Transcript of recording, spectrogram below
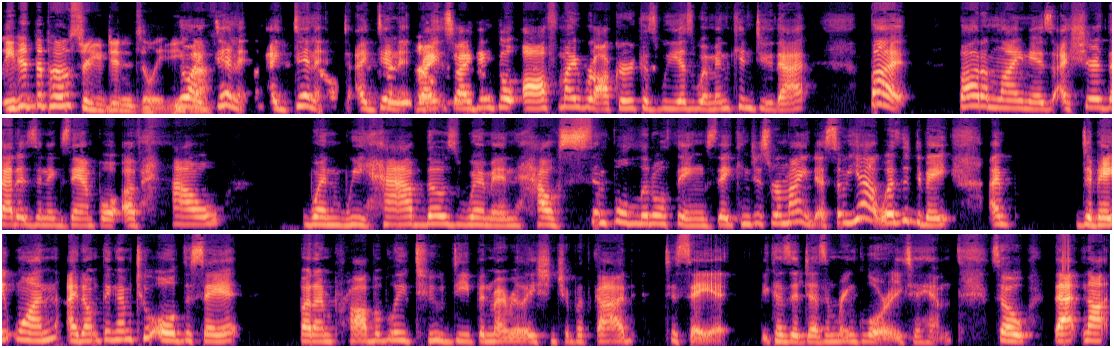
deleted the post or you didn't delete? You no, I didn't. I didn't. I didn't. Oh. Right. So I didn't go off my rocker because we as women can do that. But bottom line is, I shared that as an example of how when we have those women, how simple little things they can just remind us. So yeah, it was a debate. I'm debate one. I don't think I'm too old to say it but I'm probably too deep in my relationship with God to say it because it doesn't bring glory to him. So that not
